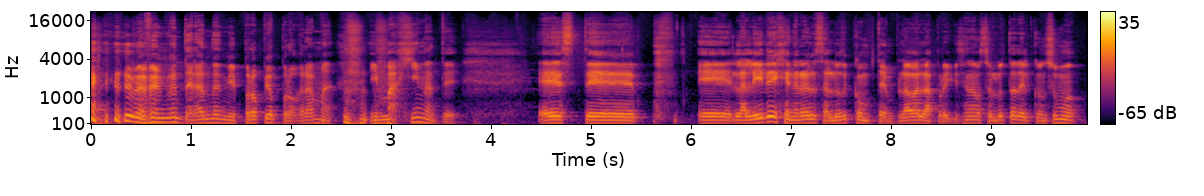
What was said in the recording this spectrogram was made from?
Me vengo enterando en mi propio programa. Imagínate. Este, eh, la ley de general de salud contemplaba la prohibición absoluta del consumo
